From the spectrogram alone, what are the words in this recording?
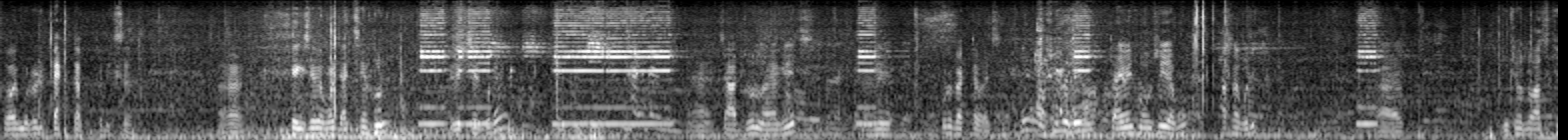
সবাই মোটামুটি প্যাকড আপ রিক্সা। আর সেই হিসেবে আমরা যাচ্ছি এখন রিক্সা করে। হ্যাঁ চারজন লাগেজ পুরো প্যাকড আছে। অসুবিধা নেই টাইমে পৌঁছে যাব, আশা করি। আর এটা হলো আজকে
